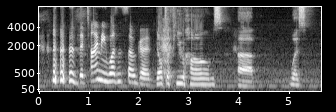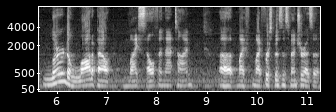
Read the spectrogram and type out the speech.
the timing wasn't so good. built a few homes, uh, was learned a lot about myself in that time. Uh, my, my first business venture as a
